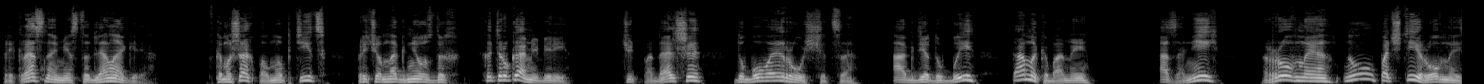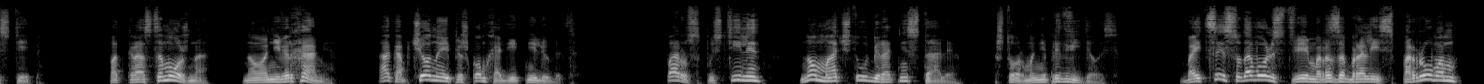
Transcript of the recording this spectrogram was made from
Прекрасное место для лагеря. В камышах полно птиц, причем на гнездах, хоть руками бери. Чуть подальше — дубовая рощица, а где дубы, там и кабаны. А за ней ровная, ну, почти ровная степь. Подкрасться можно, но не верхами а копченые пешком ходить не любят. Парус спустили, но мачту убирать не стали. Шторма не предвиделось. Бойцы с удовольствием разобрались по румам,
